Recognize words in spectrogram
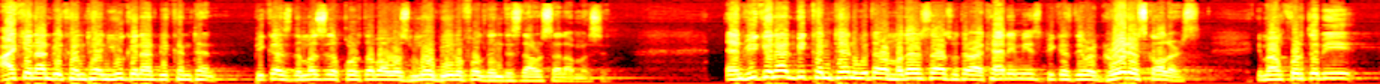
I cannot be content, you cannot be content because the Masjid of Qurtuba was more beautiful than this Dar es Salaam Masjid. And we cannot be content with our madrasas, with our academies because they were greater scholars. Imam Qurtubi,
